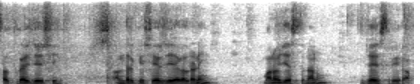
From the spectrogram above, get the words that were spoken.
సబ్స్క్రైబ్ చేసి అందరికీ షేర్ చేయగలరని మనవి చేస్తున్నాను. జై శ్రీరామ్.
